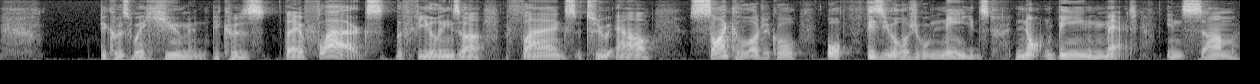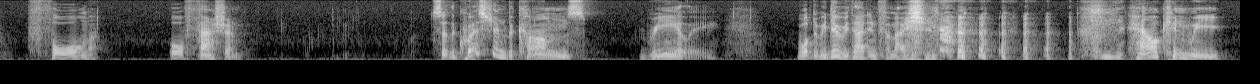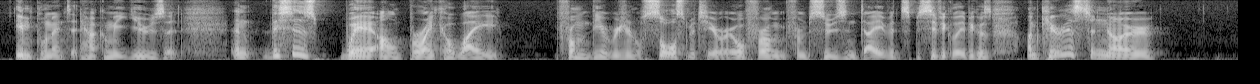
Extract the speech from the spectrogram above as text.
because we're human, because they are flags. The feelings are flags to our psychological or physiological needs not being met in some form or fashion. So the question becomes really what do we do with that information? How can we implement it? How can we use it? And this is where I'll break away from the original source material from from Susan David specifically because I'm curious to know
